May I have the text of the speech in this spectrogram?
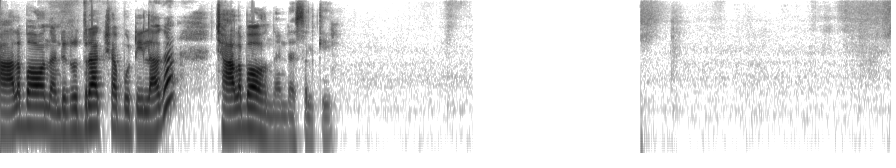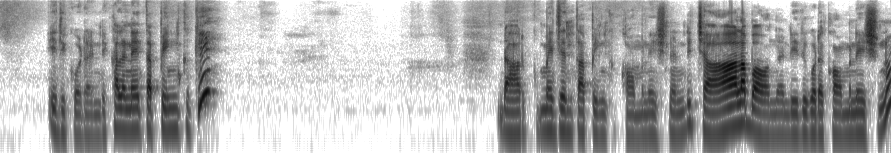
చాలా బాగుందండి. రుద్రాక్ష బుటీ లాగా చాలా బాగుందండి అసలుకి. ఇది కూడా అండి. కలనేత పింక్కి డార్క్ మెజంతా పింక్ కాంబినేషన్ అండి. చాలా బాగుందండి ఇది కూడా కాంబినేషను.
